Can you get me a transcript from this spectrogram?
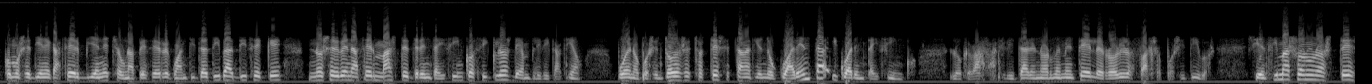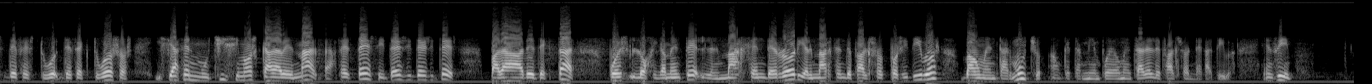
cómo se tiene que hacer bien hecha una PCR cuantitativa, dice que no se deben hacer más de 35 ciclos de amplificación. Bueno, pues en todos estos test se están haciendo 40 y 45, lo que va a facilitar enormemente el error y los falsos positivos. Si encima son unos test defectuosos y se hacen muchísimos cada vez más, hacer test y test y test y test para detectar, pues lógicamente el margen de error y el margen de falsos positivos va a aumentar mucho, aunque también puede aumentar el de falsos negativos. En fin,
